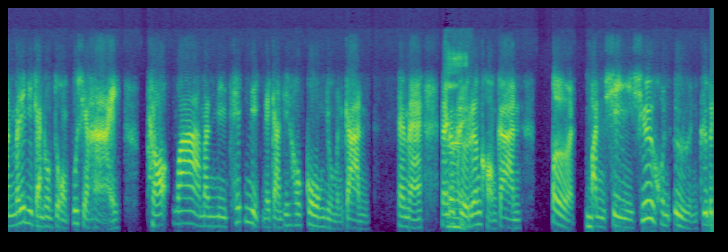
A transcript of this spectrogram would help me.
มันไม่ได้มีการรวมตัวของผู้เสียหาย เพราะว่ามันมีเทคนิคในการที่เขาโกงอยู่เหมือนกันใช่ไหมนั่นก็ใช่คือเรื่องของการเปิดบัญชีชื่อคนอื่น คือไป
